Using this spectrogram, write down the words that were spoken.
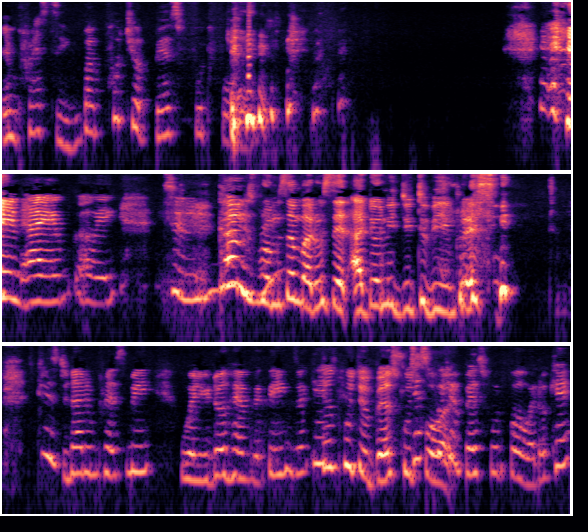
impressing, but put your best foot forward. and I am going to Comes from somebody who said, "I don't need you to be impressed. Please do not impress me when you don't have the things, okay? Just put your best foot Just forward." put your best foot forward, okay?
